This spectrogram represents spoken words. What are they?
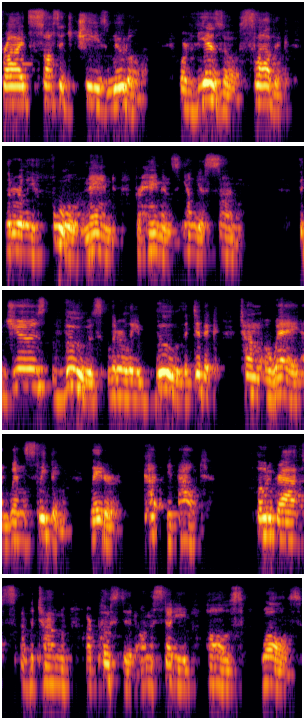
fried sausage cheese noodle, or viezo, Slavic, literally, fool, named for Haman's youngest son. The Jews voos, literally, boo the Dybbuk tongue away, and when sleeping, later cut it out. Photographs of the tongue are posted on the study hall's walls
